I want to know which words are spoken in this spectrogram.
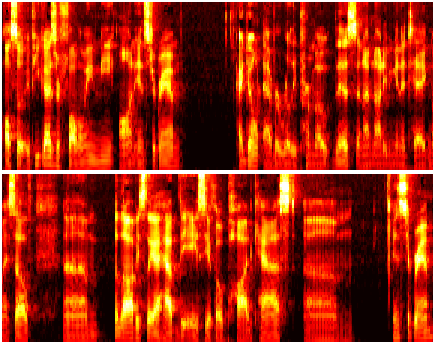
Also, if you guys are following me on Instagram, I don't ever really promote this, and I'm not even going to tag myself. Um, but obviously, I have the ACFO podcast um, Instagram.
